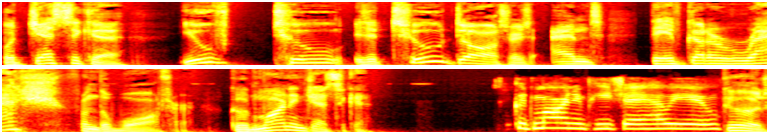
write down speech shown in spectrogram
But Jessica, you've two, is it two daughters and they've got a rash from the water. Good morning, Jessica. Good morning, PJ. How are you? Good,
